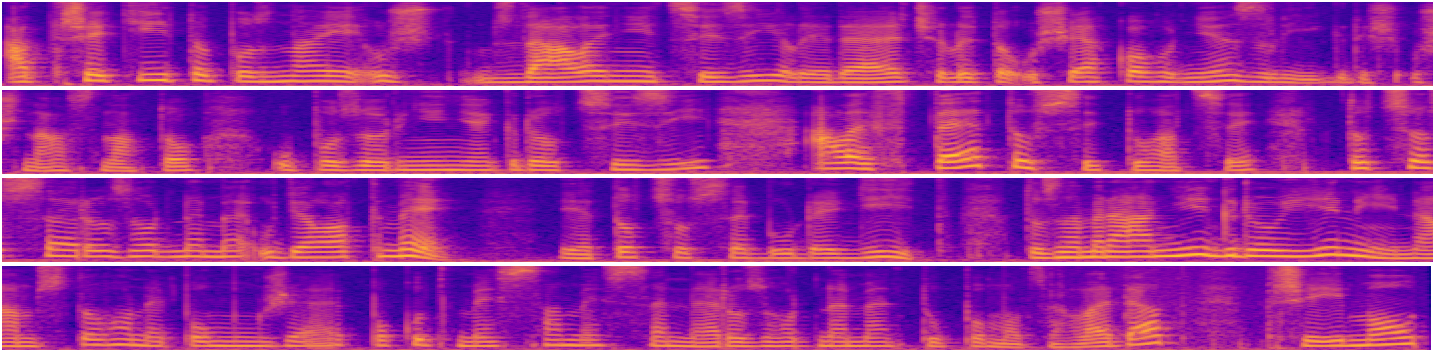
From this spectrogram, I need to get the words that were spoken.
a třetí to poznají už vzdálení cizí lidé, čili to už je jako hodně zlý, když už nás na to upozorní někdo cizí, ale v této situaci to, co se rozhodneme udělat my, je to, co se bude dít. To znamená, nikdo jiný nám z toho nepomůže, pokud my sami se nerozhodneme tu pomoc hledat, přijmout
